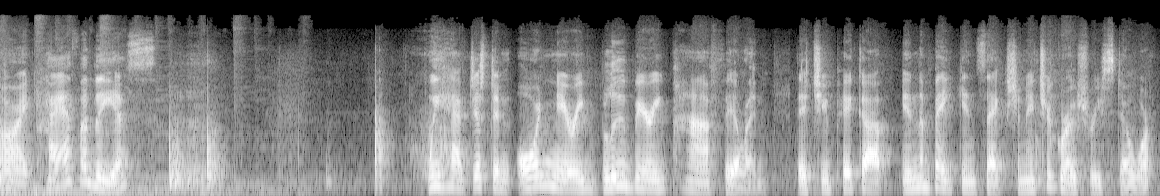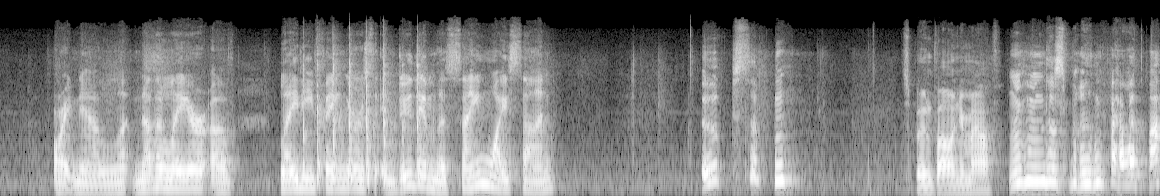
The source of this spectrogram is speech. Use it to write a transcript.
All right, half of this. We have just an ordinary blueberry pie filling that you pick up in the bacon section at your grocery store. All right, now another layer of lady fingers and do them the same way, son. Oops. Spoon fall in your mouth? Mm-hmm, the spoon fell in my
